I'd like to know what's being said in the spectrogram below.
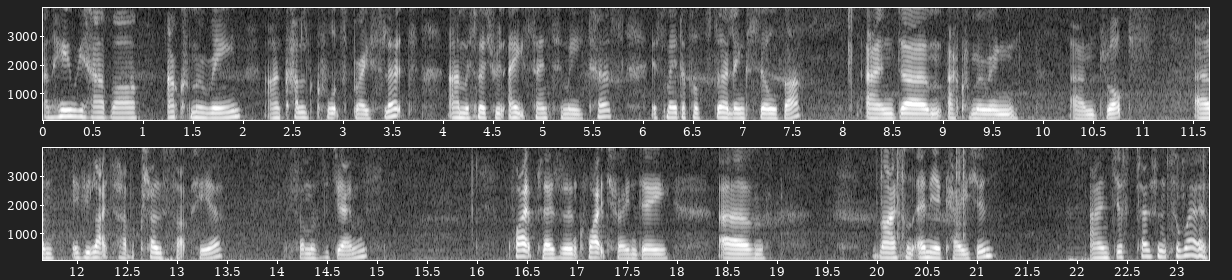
And here we have our aquamarine and coloured quartz bracelet. Um, it's measuring 8 centimetres. It's made up of sterling silver and um, aquamarine um, drops. Um, if you'd like to have a close up here, some of the gems. Quite pleasant, quite trendy, um, nice on any occasion and just pleasant to wear.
